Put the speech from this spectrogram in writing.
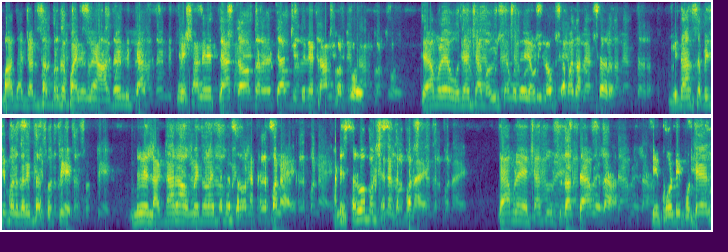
माझा जनसंपर्क पाहिलेला आहे. आजही मी त्याच देशाने त्याच जबाबदारीने त्याच जिद्दीने काम करतो त्यामुळे उद्याच्या भविष्यामध्ये एवढी लोकसभा झाल्यानंतर विधानसभेची पण गणित सुटते म्हणजे लढणारा उमेदवार सर्वांना कल्पना आहे. आणि सर्व पक्षांना कल्पना आहे. त्यामुळे याच्यातून सुद्धा त्यावेळेला ही कोंडी फुटेल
